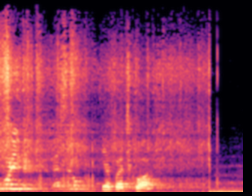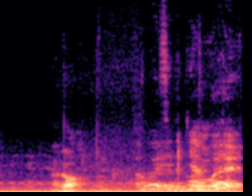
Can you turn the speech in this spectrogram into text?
Merci Pauline. Beaucoup. Y a pas de quoi. Alors? C'est bien. Ouais.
